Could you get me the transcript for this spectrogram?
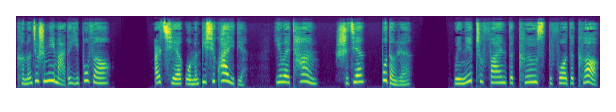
可能就是密码的一部分哦。而且我们必须快一点，因为 time 时间不等人。We need to find the clues before the clock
